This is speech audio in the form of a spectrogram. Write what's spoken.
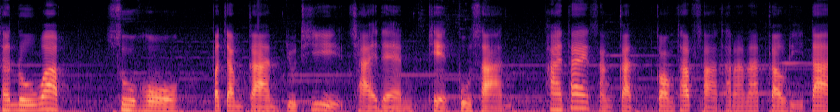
ฉันรู้ว่าซูโฮประจำการอยู่ที่ชายแดนเขตปูซาน ภายใต้สังกัดกองทัพสาธารณรัฐเกาหลีใต้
